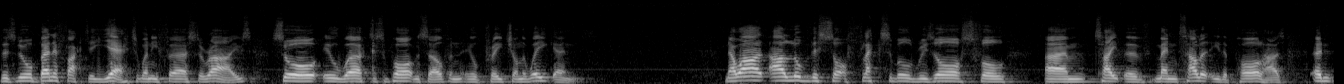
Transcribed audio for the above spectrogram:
There's no benefactor yet when he first arrives, so he'll work to support himself and he'll preach on the weekends. Now, I, I love this sort of flexible, resourceful um, type of mentality that Paul has, and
